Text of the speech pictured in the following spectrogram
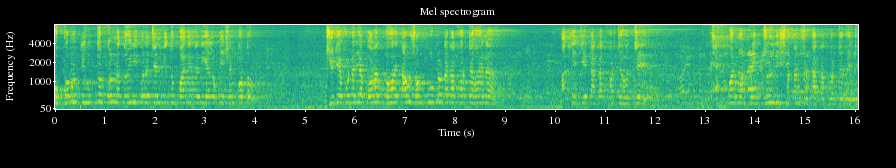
মুখ্যমন্ত্রী উত্তর কন্যা তৈরি করেছেন, কিন্তু বাজেটারি অ্যালোকেশন কত? চিটে ফোটে যা বরাদ্দ হয়, তাও সম্পূর্ণ টাকা খরচা হয় না। আজকে যে টাকা খরচা হচ্ছে, একবার মাত্র একচল্লিশ শতাংশ টাকা খরচা হয়েছে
